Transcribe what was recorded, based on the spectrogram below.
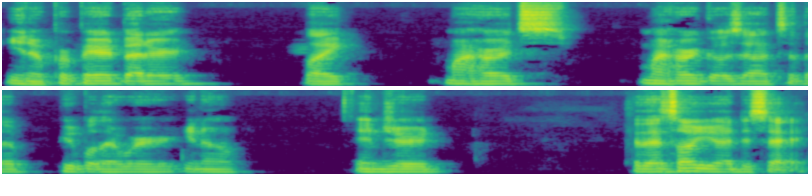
you know, prepared better." Like my heart's my heart goes out to the people that were you know injured. But that's all you had to say.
